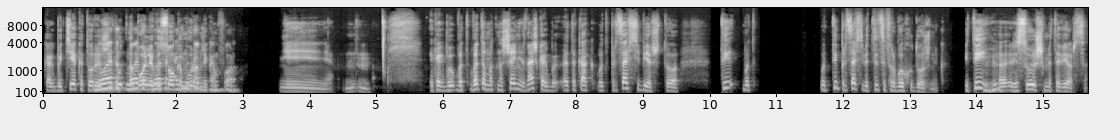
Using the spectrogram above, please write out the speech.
как бы те, которые Но это, живут но на это, более это высоком уровне комфорта. комфорт. Не-не-не. м-м. И как бы вот в этом отношении, знаешь, как бы это как, вот представь себе, что ты, вот, вот ты представь себе, ты цифровой художник, и ты э, рисуешь метаверсы,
